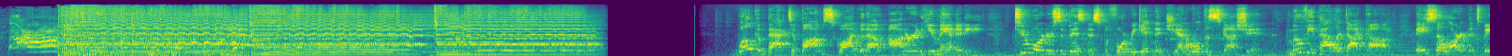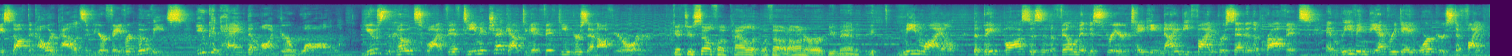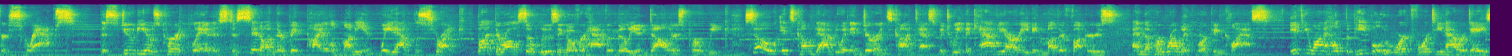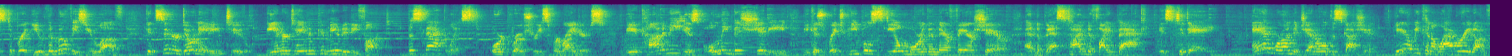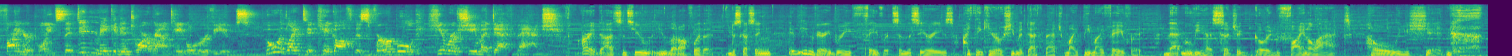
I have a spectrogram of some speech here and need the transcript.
Welcome back to Bomb Squad Without Honor and Humanity. Two orders of business before we get into general discussion. MoviePalette.com. They sell art that's based off the color palettes of your favorite movies. You can hang them on your wall. Use the code SQUAD15 at checkout to get 15% off your order. Get yourself a palette without honor or humanity. Meanwhile, the big bosses of the film industry are taking 95% of the profits and leaving the everyday workers to fight for scraps. The studio's current plan is to sit on their big pile of money and wait out the strike, but they're also losing over half a million dollars per week. So it's come down to an endurance contest between the caviar eating motherfuckers and the heroic working class. If you want to help the people who work 14 hour days to bring you the movies you love, consider donating to the Entertainment Community Fund, the Snack List, or Groceries for Writers. The economy is only this shitty because rich people steal more than their fair share, and the best time to fight back is today. And we're on to general discussion. Here we can elaborate on finer points that didn't make it into our roundtable reviews. Who would like to kick off this verbal Hiroshima death match? All right, uh, since you you let off with it, discussing in, very brief favorites in the series, I think Hiroshima Deathmatch might be my favorite. That movie has such a good final act. Holy shit.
